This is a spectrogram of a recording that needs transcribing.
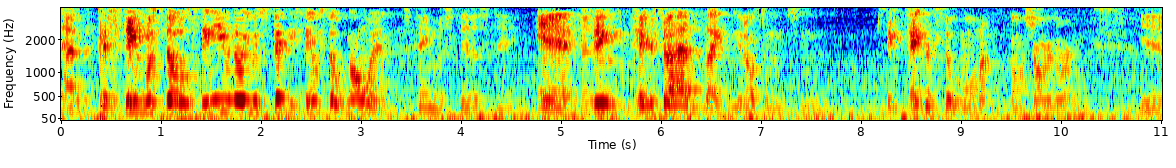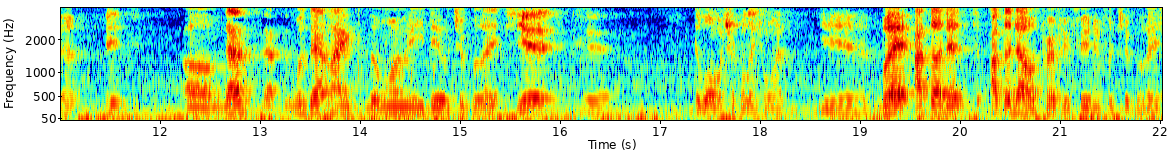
That'd have been. Because Sting was still, Sting, even though he was 50, Sting was still going. Sting was still Sting. And Sting, Taker still had, like, you know, some, some, Sting, Taker still going on, going strong in the ring. Yeah. It, um, that, that was that like the one that he did with Triple H. Yeah, yeah. The one with Triple H won. Yeah, but I thought that I thought that was perfect fitting for Triple H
